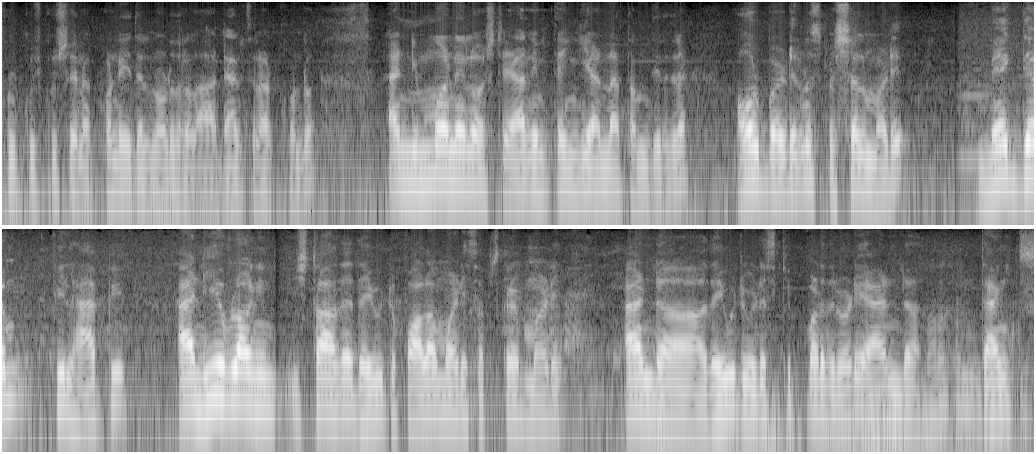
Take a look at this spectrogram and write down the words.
ಫುಲ್ ಖುಷಿ ಖುಷಿಯಾಗಿ ನಕ್ಕೊಂಡೆ ಇದ್ರಲ್ಲಿ ನೋಡಿದ್ರಲ್ಲ ಆ ಡ್ಯಾನ್ಸ್ ಎಲ್ಲ ಆಡ್ಕೊಂಡು. ಆ್ಯಂಡ್ ನಿಮ್ಮ ಮನೇಲೂ ಅಷ್ಟೇ ಯಾರು ನಿಮ್ಮ ತಂಗಿ ಅಣ್ಣ ತಂದಿದ್ರೆ ಅವ್ರ ಬರ್ಡೇನು ಸ್ಪೆಷಲ್ ಮಾಡಿ make them feel happy and ಈ ವ್ಲಾಗ್ ನಿಮ್ಗೆ ಇಷ್ಟ ಆದರೆ ದಯವಿಟ್ಟು ಫಾಲೋ ಮಾಡಿ ಸಬ್ಸ್ಕ್ರೈಬ್ ಮಾಡಿ. ಆ್ಯಂಡ್ ದಯವಿಟ್ಟು ವಿಡಿಯೋ ಸ್ಕಿಪ್ ಮಾಡಿದ್ರೆ ನೋಡಿ. ಆ್ಯಂಡ್ ಥ್ಯಾಂಕ್ಸ್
